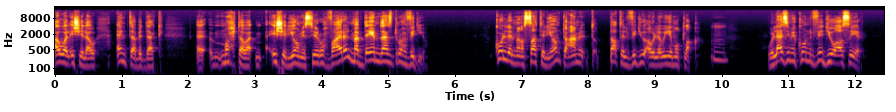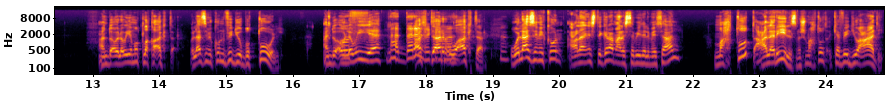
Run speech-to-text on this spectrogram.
أول إشي لو أنت بدك آه، محتوى إشي اليوم يصير يروح viral مبدئيا لازم تروح فيديو. كل المنصات اليوم تعامل تعطي الفيديو أولوية مطلقة. ولازم يكون فيديو قصير. عنده أولوية مطلقة أكثر ولازم يكون فيديو بالطول. عنده أولوية أكثر وأكثر ولازم يكون على إنستغرام على سبيل المثال محطوط على ريلز مش محطوط كفيديو عادي.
